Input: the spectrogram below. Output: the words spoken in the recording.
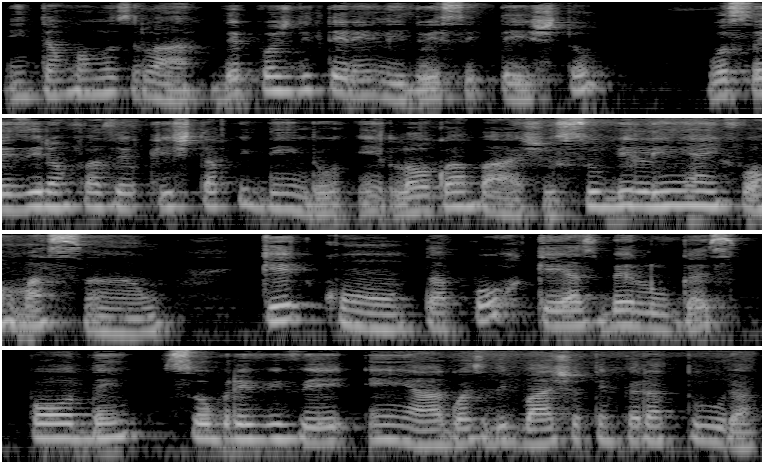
Então vamos lá. Depois de terem lido esse texto, vocês irão fazer o que está pedindo logo abaixo. Sublinhe a informação que conta por que as belugas podem sobreviver em águas de baixa temperatura.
